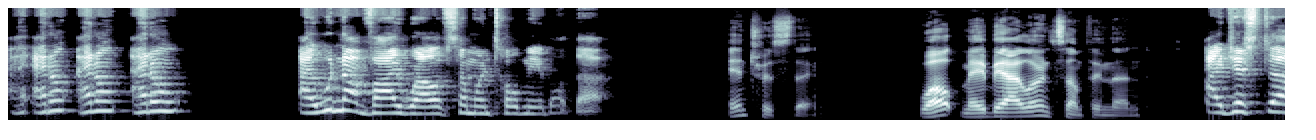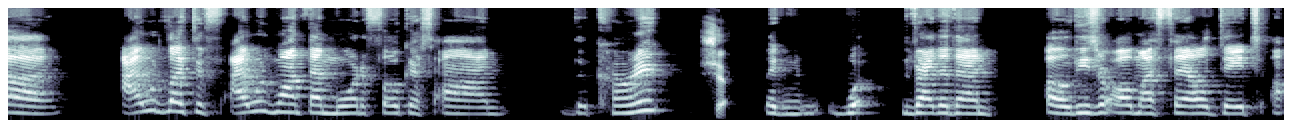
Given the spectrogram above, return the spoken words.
I, I don't. I don't. I don't. I would not vibe well if someone told me about that. Interesting. Well, maybe I learned something then. I just. uh I would like to. I would want them more to focus on the current Sure. like what rather than oh these are all my failed dates uh,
